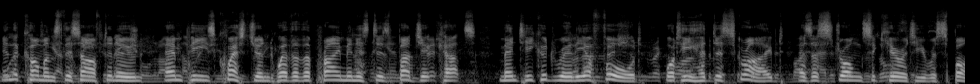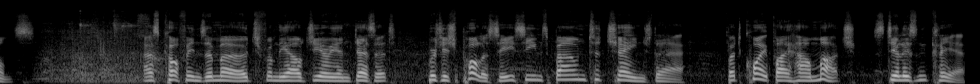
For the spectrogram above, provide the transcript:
in the Commons this afternoon, sure MPs questioned whether the Prime Minister's budget cuts meant he could really afford what he had described as a strong security response. As coffins emerge from the Algerian desert, British policy seems bound to change there, but quite by how much still isn't clear.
